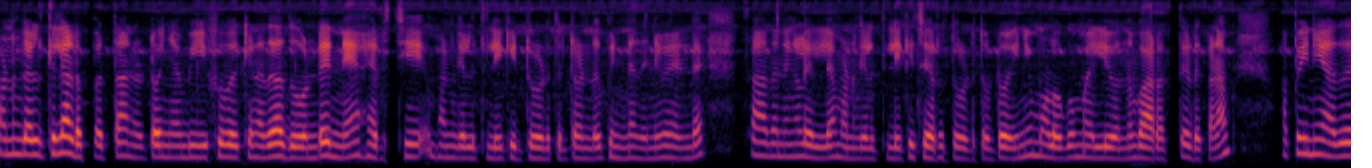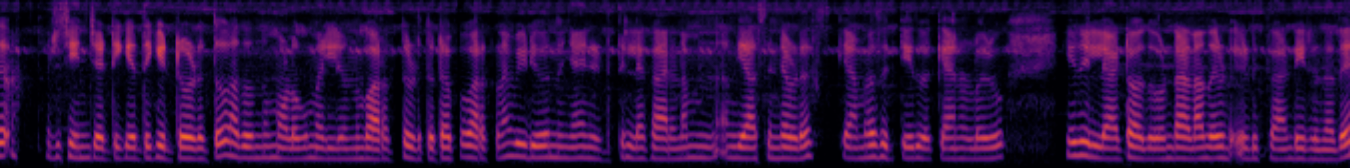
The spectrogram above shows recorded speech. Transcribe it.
മൺകലത്തിൽ അടുപ്പത്താണ് കേട്ടോ. ഞാൻ ബീഫ് വെക്കുന്നത് അതുകൊണ്ട് തന്നെ ഇറച്ചി മൺകലത്തിലേക്ക് ഇട്ട് കൊടുത്തിട്ടുണ്ട്. പിന്നെ അതിന് വേണ്ട സാധനങ്ങളെല്ലാം മൺകലത്തിലേക്ക് ചേർത്ത് കൊടുത്തു കേട്ടോ. ഇനി മുളകും മല്ലിയും ഒന്ന് വറുത്തെടുക്കണം. അപ്പോൾ ഇനി അത് ഒരു ചീൻചട്ടിക്കകത്തേക്ക് ഇട്ട് കൊടുത്തു. അതൊന്ന് മുളകും മല്ലിയും ഒന്ന് വറുത്തെടുത്തിട്ട് അപ്പോൾ വറക്കണ വീഡിയോ ഒന്നും ഞാൻ എടുത്തില്ല. കാരണം ഗ്യാസിന്റെ അവിടെ ക്യാമറ സെറ്റ് ചെയ്ത് വെക്കാനുള്ളൊരു ഇതില്ല കേട്ടോ. അതുകൊണ്ടാണ് അത് എടുക്കാണ്ടിരുന്നത്.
